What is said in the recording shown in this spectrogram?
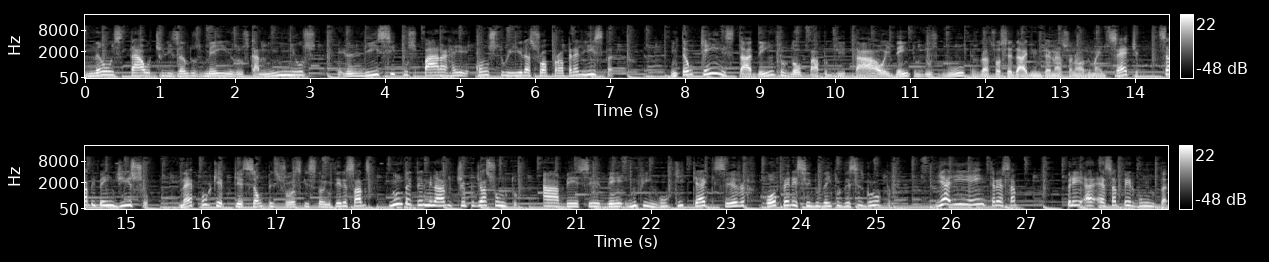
não está utilizando os meios, os caminhos lícitos para reconstruir a sua própria lista. Então, quem está dentro do papo digital e dentro dos grupos da Sociedade Internacional do Mindset sabe bem disso, né? Por quê? Porque são pessoas que estão interessadas num determinado tipo de assunto. A, B, C, D, enfim, o que quer que seja oferecido dentro desses grupos. E aí entra essa, essa pergunta:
